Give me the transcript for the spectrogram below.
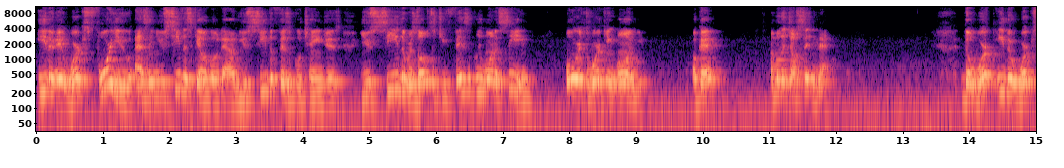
Either it works for you, as in you see the scale go down, you see the physical changes, you see the results that you physically want to see, or it's working on you. Okay? I'm gonna let y'all sit in that the work either works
